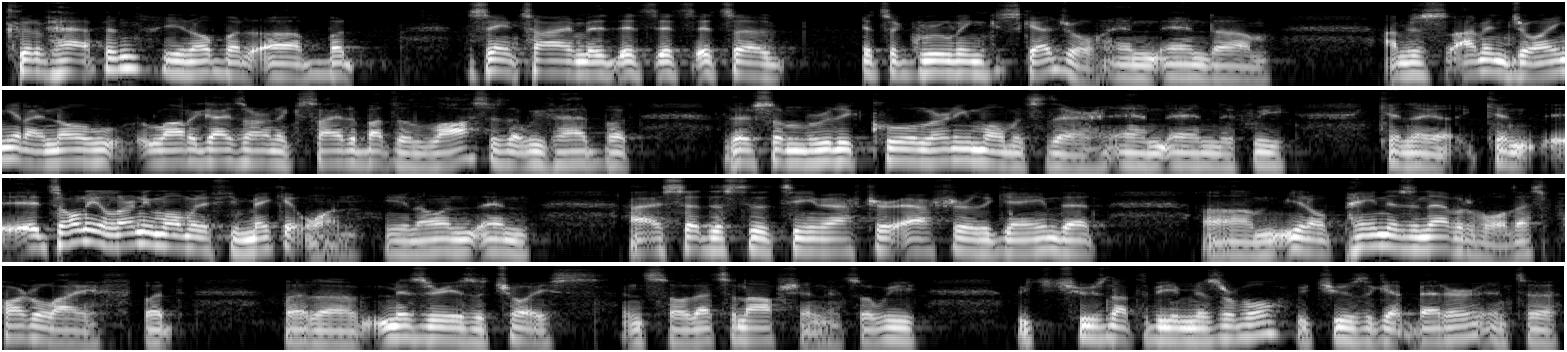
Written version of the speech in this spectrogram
could have happened, you know, but, uh, but at the same time, it, it's, it's, it's a it's a grueling schedule, and and um, I'm just I'm enjoying it. I know a lot of guys aren't excited about the losses that we've had, but there's some really cool learning moments there, and and if we can uh, can it's only a learning moment if you make it one, you know. And and I said this to the team after after the game that um, you know pain is inevitable. That's part of life, but but uh, misery is a choice, and so that's an option. And so we we choose not to be miserable. We choose to get better and to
